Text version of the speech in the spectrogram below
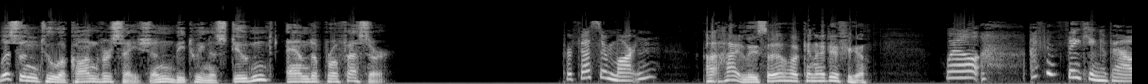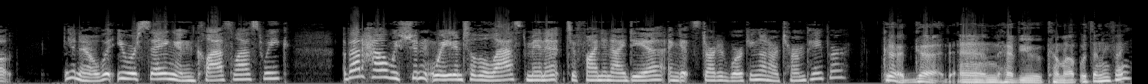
Listen to a conversation between a student and a professor. Professor Martin? Uh, hi, Lisa. What can I do for you? Well, I've been thinking about, you know, what you were saying in class last week about how we shouldn't wait until the last minute to find an idea and get started working on our term paper. Good, good. And have you come up with anything?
